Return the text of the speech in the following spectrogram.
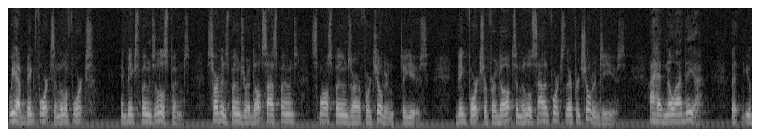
We have big forks and little forks, and big spoons and little spoons. Serving spoons are adult sized spoons, small spoons are for children to use. Big forks are for adults, and the little salad forks, they're for children to use. I had no idea that you.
